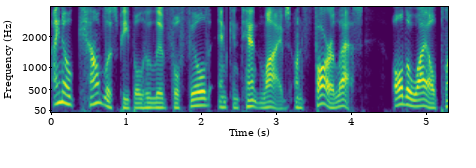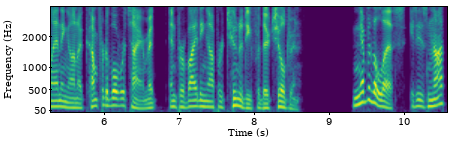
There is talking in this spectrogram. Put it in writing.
I know countless people who live fulfilled and content lives on far less all the while planning on a comfortable retirement and providing opportunity for their children. Nevertheless, it is not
